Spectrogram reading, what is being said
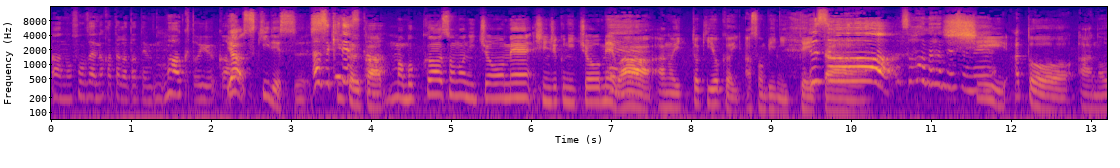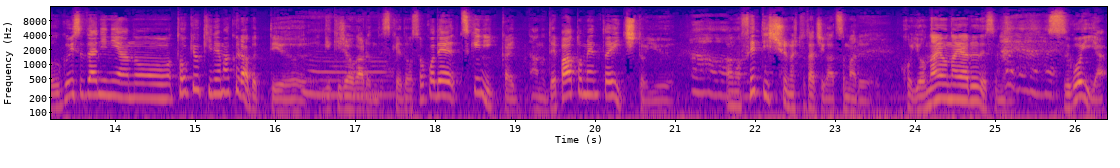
あの存在の方々ってマークというか。いや好きです。あ好きですか？まあ、僕はその2丁目新宿2丁目は、えー、あの一時よく遊びに行っていたそうなんですしあとあのウグイス谷にあの東京キネマクラブっていう劇場があるんですけどそこで月に1回あのデパートメント H というあのフェティッシュの人たちが集まるこう夜な夜なやるですね、はいはいはいはい、すごいや、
